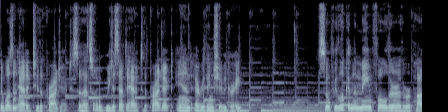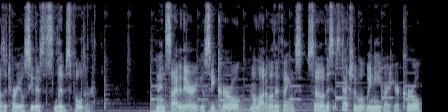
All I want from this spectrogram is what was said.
it wasn't added to the project. So that's what we just have to add it to the project and everything should be great. So if we look in the main folder of the repository, you'll see there's this libs folder. And inside of there, you'll see curl and a lot of other things. So this is actually what we need right here. curl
